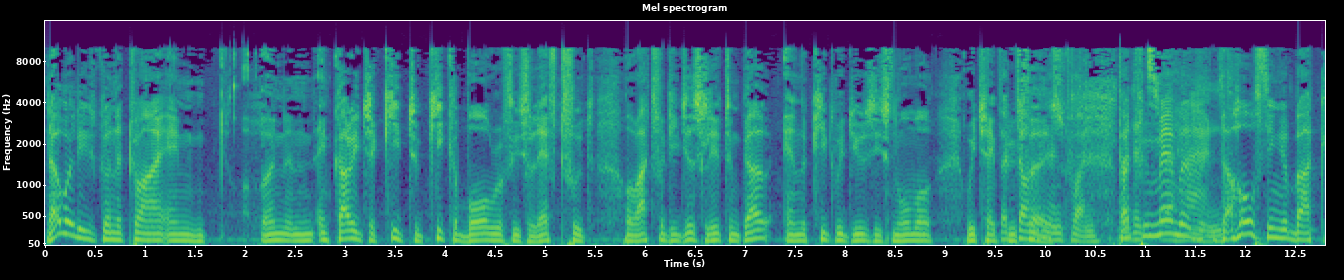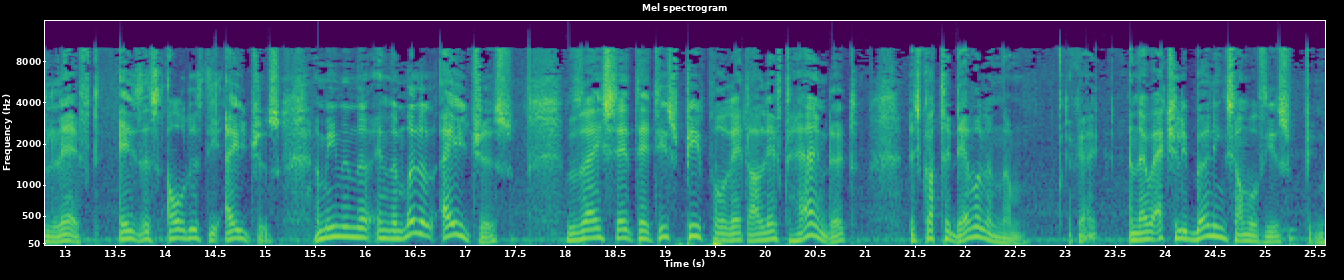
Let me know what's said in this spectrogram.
Nobody's going to try and, and, and encourage a kid to kick a ball with his left foot or right foot. He just let him go, and the kid would use his normal, which he The prefers. dominant one, but But, remember, the, the whole thing about left is as old as the ages. I mean, in the in the Middle Ages, they said that these people that are left-handed, it's got the devil in them. Okay. And they were actually burning some of these people.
